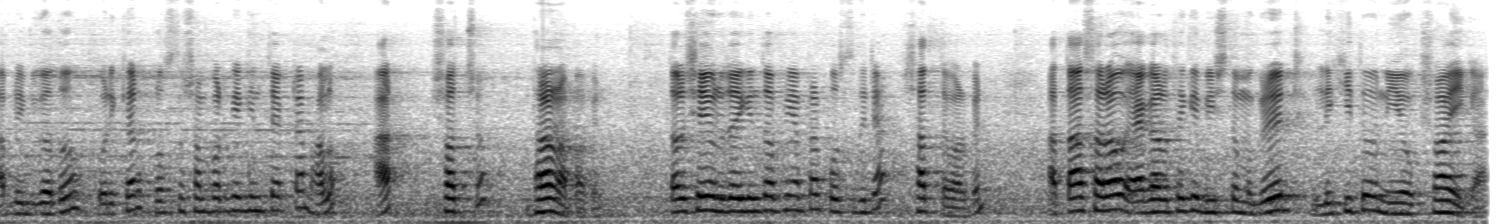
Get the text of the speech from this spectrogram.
আপনি বিগত পরীক্ষার প্রশ্ন সম্পর্কে কিন্তু একটা ভালো আর স্বচ্ছ ধারণা পাবেন। তাহলে সেই অনুযায়ী কিন্তু আপনি আপনার প্রস্তুতিটা সারতে পারবেন। আর তাছাড়াও এগারো থেকে বিশতম গ্রেড লিখিত নিয়োগ সহায়িকা।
